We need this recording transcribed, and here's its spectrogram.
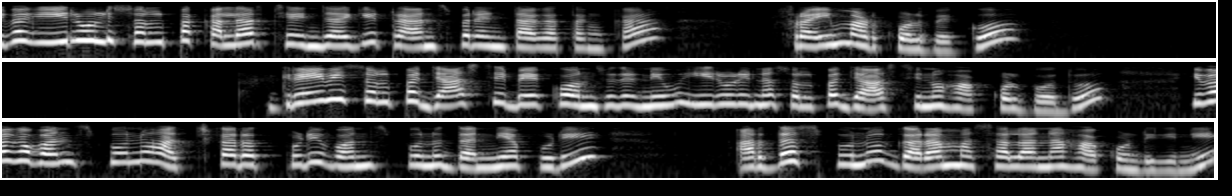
ಇವಾಗ ಈರುಳ್ಳಿ ಸ್ವಲ್ಪ ಕಲರ್ ಚೇಂಜ್ ಆಗಿ ಟ್ರಾನ್ಸ್ಪರೆಂಟ್ ಆಗೋ ತನಕ ಫ್ರೈ ಮಾಡ್ಕೊಳ್ಬೇಕು. ಗ್ರೇವಿ ಸ್ವಲ್ಪ ಜಾಸ್ತಿ ಬೇಕು ಅನಿಸಿದ್ರೆ ನೀವು ಈರುಳ್ಳಿನ ಸ್ವಲ್ಪ ಜಾಸ್ತಿನೂ ಹಾಕ್ಕೊಳ್ಬೋದು. ಇವಾಗ ಒಂದು ಸ್ಪೂನು ಹಚ್ಕಾರದ ಪುಡಿ, ಒಂದು ಸ್ಪೂನು ಧನಿಯಾ ಪುಡಿ, ಅರ್ಧ ಸ್ಪೂನು ಗರಂ ಮಸಾಲಾನ ಹಾಕ್ಕೊಂಡಿದ್ದೀನಿ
